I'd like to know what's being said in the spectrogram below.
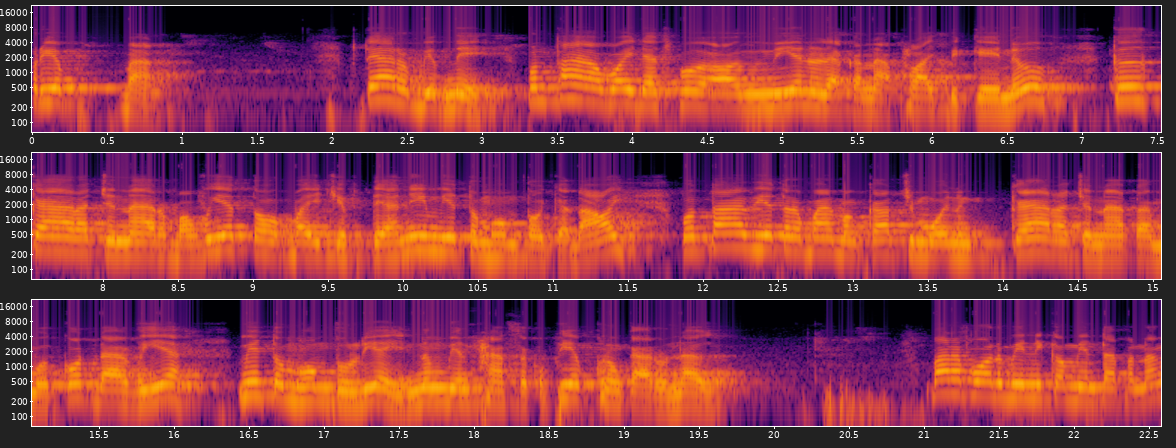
ប្រៀបបាទ ផ្ទះរបៀបនេះប៉ុន្តែអ្វីដែលធ្វើឲ្យមានលក្ខណៈប្លែកពីគេនោះគឺការរចនារបស់វាទោះបីជាផ្ទះនេះមានទំហំតូចក៏ដោយប៉ុន្តែវាត្រូវបានបង្កើតជាមួយនឹងការរចនាតែមួយគត់ដែលវា មានទំហំទូលាយនិងមានផាសុកភាពក្នុងការរស់នៅបាទព័ត៌មាននេះក៏មានតែប៉ុណ្ណឹង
